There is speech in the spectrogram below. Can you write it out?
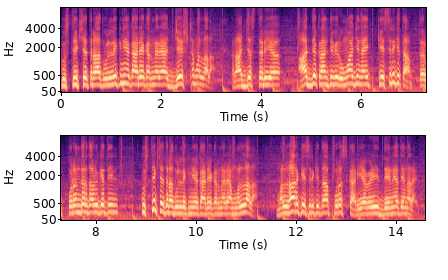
कुस्ती क्षेत्रात उल्लेखनीय कार्य करणाऱ्या ज्येष्ठ मल्लाला राज्यस्तरीय आद्य क्रांतीवीर उमाजी नाईक केसरी किताब तर पुरंदर तालुक्यातील कुस्ती क्षेत्रात उल्लेखनीय कार्य करणाऱ्या मल्लाला मल्हार केसरी किताब पुरस्कार यावेळी देण्यात येणार आहेत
